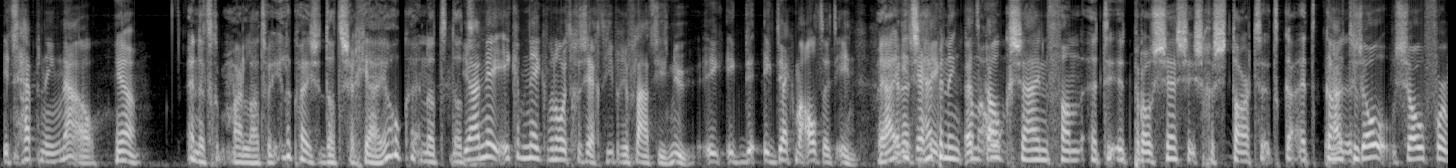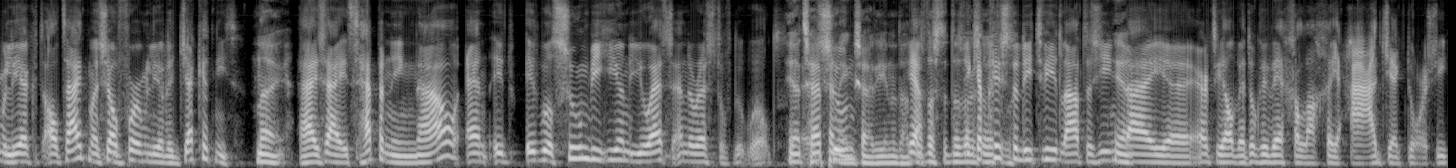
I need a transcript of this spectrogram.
It's happening now. Ja. En het, maar laten we eerlijk wezen, dat zeg jij ook. En dat, dat... Ja, nee, ik heb, nee, ik heb nooit gezegd hyperinflatie is nu. Ik, ik, ik dek me altijd in. Ja, iets happening ik, kan, ook zijn van het, het proces is gestart. Het, het kan ja, zo, zo formuleer ik het altijd, maar zo formuleerde Jack het niet. Nee. Hij zei, it's happening now and it, it will soon be here in the US and the rest of the world. Ja, it's happening, soon, zei hij inderdaad. Ja. Dat was, dat was ik heb gisteren die tweet laten zien bij uh, eh, RTL, werd ook weer weggelachen. Ja, Jack Dorsey,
